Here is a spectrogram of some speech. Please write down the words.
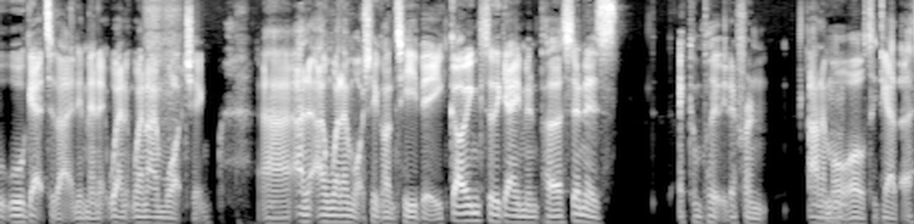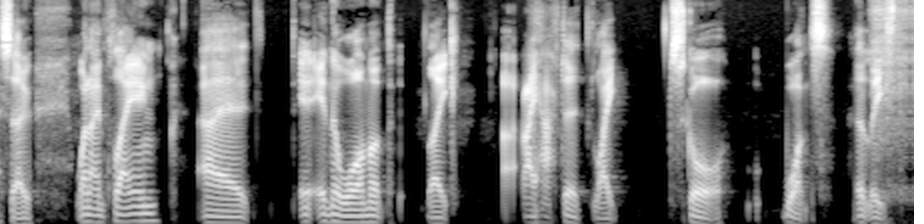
we'll get to that in a minute when when i'm watching uh, and, and when i'm watching on tv going to the game in person is a completely different animal mm. altogether so when i'm playing uh, in the warm up, like I have to like score once at least.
